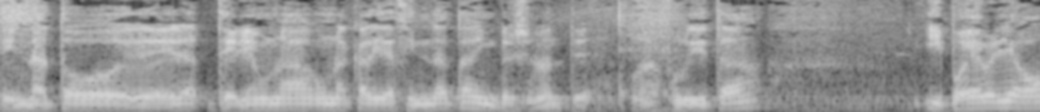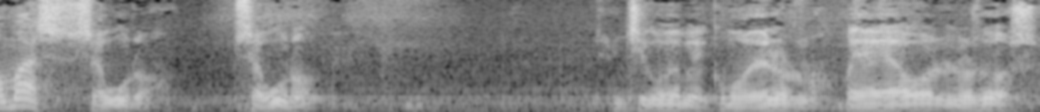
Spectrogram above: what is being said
innato, era- tenía una, una calidad innata impresionante, una zurdita y podía haber llegado más, seguro, seguro. Un chico que- como del horno, podía haber llegado los dos.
